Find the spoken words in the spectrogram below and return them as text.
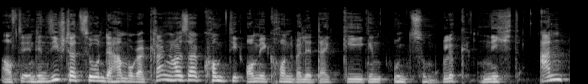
Auf der Intensivstation der Hamburger Krankenhäuser kommt die Omikron-Welle dagegen und zum Glück nicht an.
